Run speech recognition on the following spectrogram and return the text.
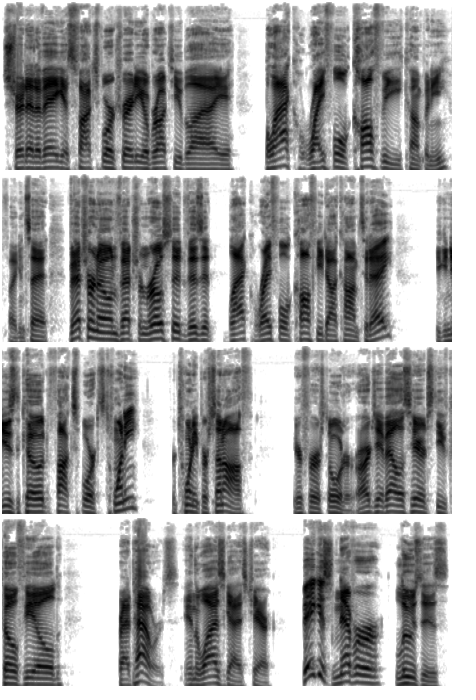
Straight out of Vegas, Fox Sports Radio brought to you by Black Rifle Coffee Company, if I can say it. Veteran owned, veteran roasted. Visit blackriflecoffee.com today. You can use the code FOXSports20 for 20% off your first order. RJ Bell is here. at Steve Cofield, Brad Powers in the Wise Guys chair. Vegas never loses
